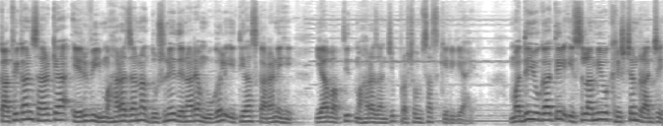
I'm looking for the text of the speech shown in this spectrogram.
काफिकांसारख्या एरवी महाराजांना दुषणे देणाऱ्या मुघल इतिहासकारानेही या बाबतीत महाराजांची प्रशंसाच केलेली आहे. मध्ययुगातील इस्लामी व ख्रिश्चन राज्ये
